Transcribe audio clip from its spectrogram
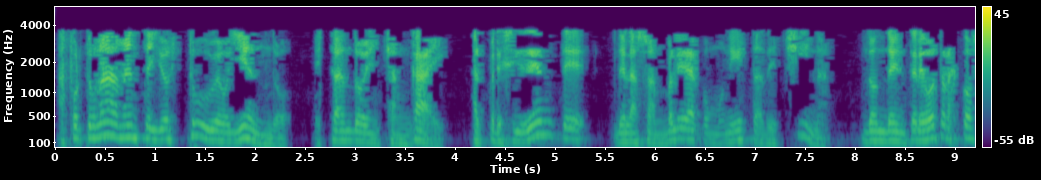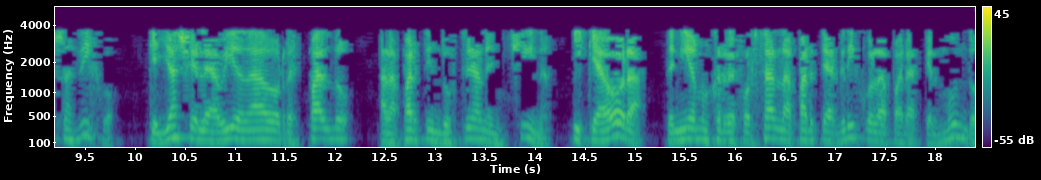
Afortunadamente yo estuve oyendo, estando en Shanghái, al presidente de la Asamblea Comunista de China, donde entre otras cosas dijo que ya se le había dado respaldo a la parte industrial en China y que ahora teníamos que reforzar la parte agrícola para que el mundo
